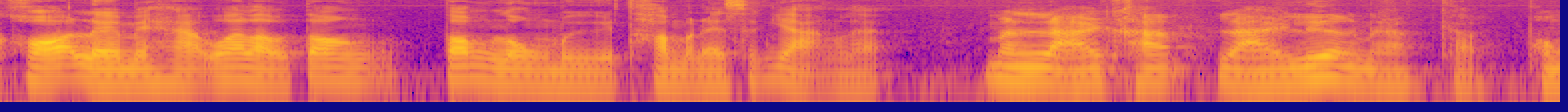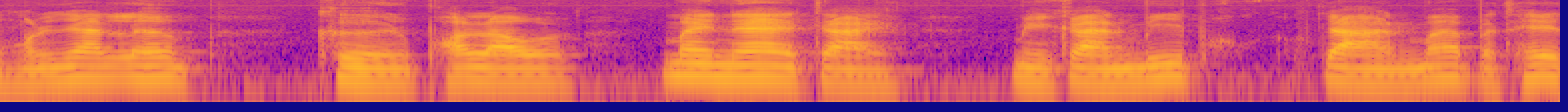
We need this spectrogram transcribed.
เคาะเลยไหมฮะว่าเราต้องต้องลงมือทำอะไรสักอย่างแล้ว มันหลายครับหลายเรื่องนะครับครับผมขออนุญาตเริ่ม คือพอเราไม่แน่ใจมีการวิจารณ์ว่าประเทศ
